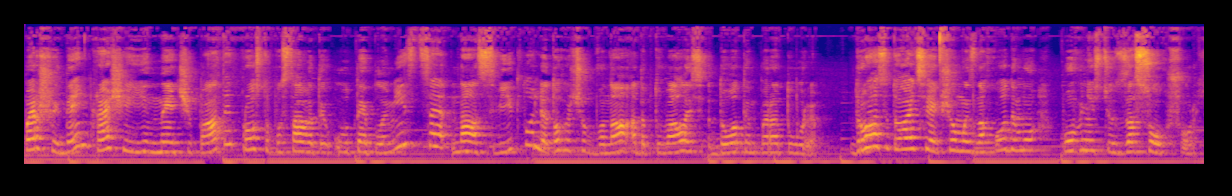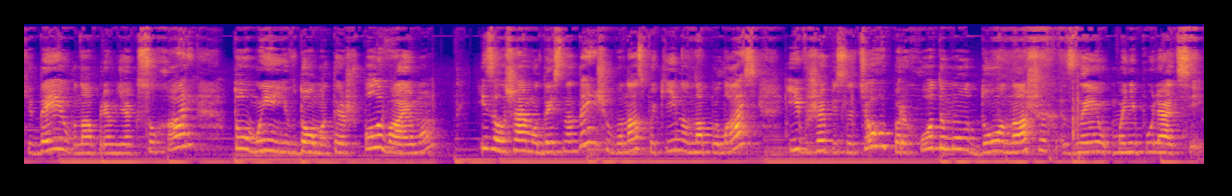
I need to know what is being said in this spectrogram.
перший день краще її не чіпати, просто поставити у тепле місце на світло для того, щоб вона адаптувалась до температури. Друга ситуація, якщо ми знаходимо повністю засохшу орхідею, вона прям як сухарь, то ми її вдома теж поливаємо і залишаємо десь на день, щоб вона спокійно напилась, і вже після цього переходимо до наших з нею маніпуляцій.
